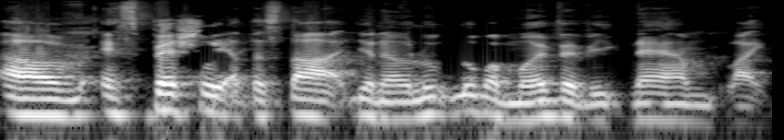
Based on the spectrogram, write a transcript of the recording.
Um, especially at the start, you know, lúc lúc mà mới về Việt Nam, like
